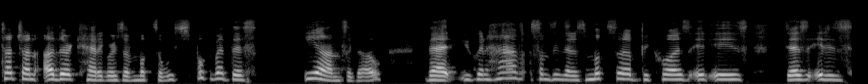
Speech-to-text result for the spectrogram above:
touch on other categories of muktzah. We spoke about this eons ago that you can have something that is muktzah because it is does it is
